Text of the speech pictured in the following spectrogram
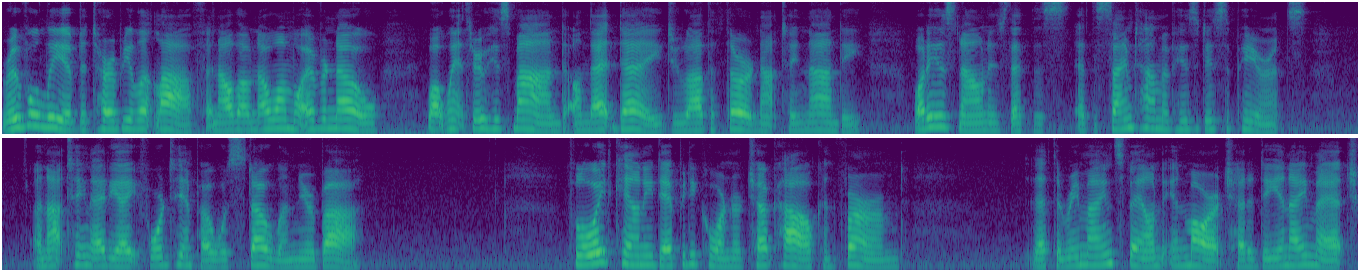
Rouville lived a turbulent life, and although no one will ever know what went through his mind on that day, July the 3rd, 1990, what is known is that this, at the same time of his disappearance, a 1988 Ford Tempo was stolen nearby. Floyd County Deputy Coroner Chuck Hall confirmed that the remains found in March had a DNA match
